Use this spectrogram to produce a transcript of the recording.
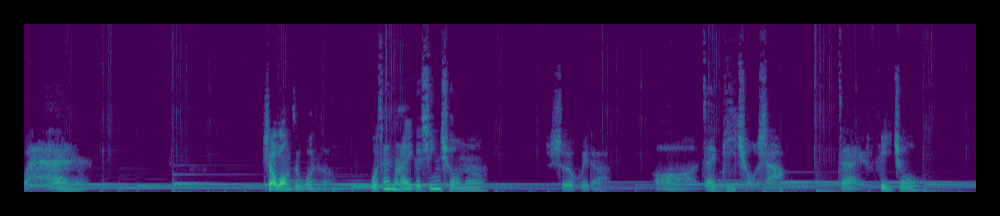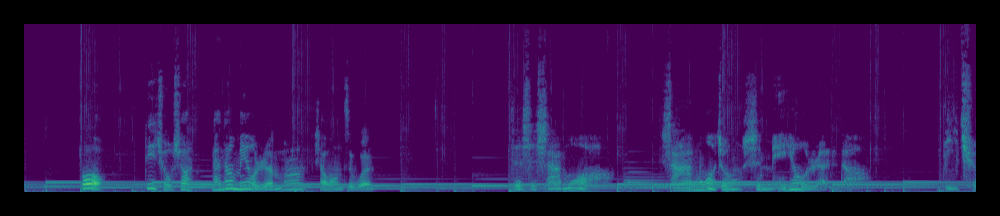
晚安。”小王子问了：“我在哪一个星球呢？”蛇回答：“哦，在地球上，在非洲。”哦，地球上难道没有人吗？小王子问。“这是沙漠。”沙漠中是没有人的，地球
